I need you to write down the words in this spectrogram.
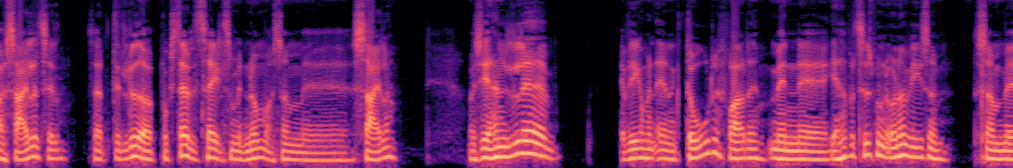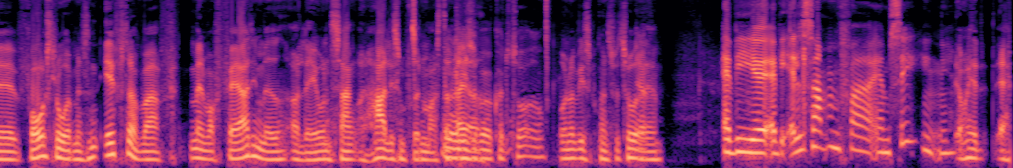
at sejle til. Så det lyder bogstaveligt talt som et nummer, som øh, sejler. Og så jeg har en lille, jeg ved ikke om en anekdote fra det, men øh, jeg havde på et tidspunkt en underviser, som øh, foreslog, at man sådan efter var, man var færdig med at lave en sang, og har ligesom fået den mastereret. Underviser på konservatoriet. Underviser på konservatoriet, ja. ja. Er vi, øh, er vi alle sammen fra AMC egentlig? Jo, ja, ja, det er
